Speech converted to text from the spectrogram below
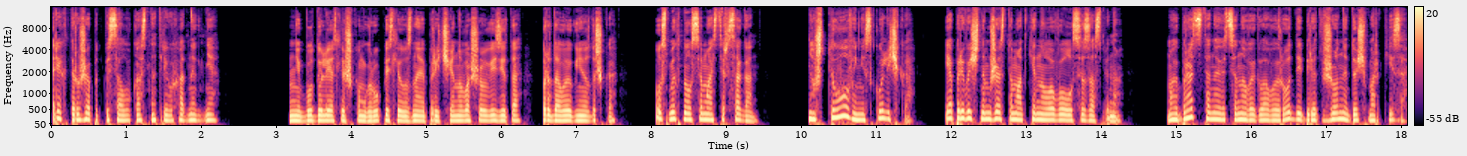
Ректор уже подписал указ на три выходных дня. «Не буду ли я слишком груб, если узнаю причину вашего визита в родовое гнездышко?» усмехнулся мастер Саган. «Ну что вы, нисколечко!» Я привычным жестом откинула волосы за спину. Мой брат становится новой главой рода и берет в жены дочь маркиза.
